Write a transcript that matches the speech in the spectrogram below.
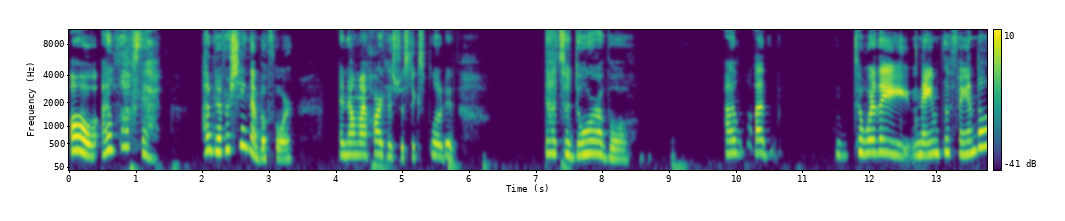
Oh, I love that. I've never seen that before. And now my heart has just exploded. That's adorable. I, I to where they named the fandom.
